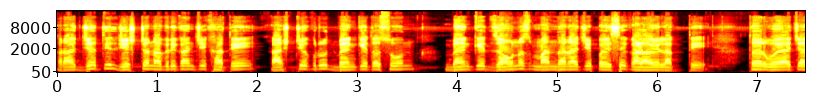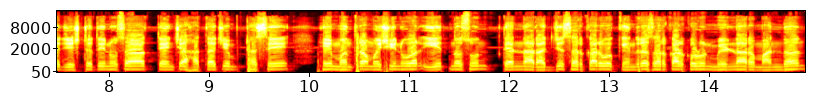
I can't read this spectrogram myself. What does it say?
राज्यातील ज्येष्ठ नागरिकांचे खाते राष्ट्रीयकृत बँकेत असून बँकेत जाऊनच मानधनाचे पैसे काढावे लागते. तर वयाच्या ज्येष्ठतेनुसार त्यांच्या हाताचे ठसे हे मंत्रा मशीनवर येत नसून त्यांना राज्य सरकार व केंद्र सरकारकडून मिळणारं मानधन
